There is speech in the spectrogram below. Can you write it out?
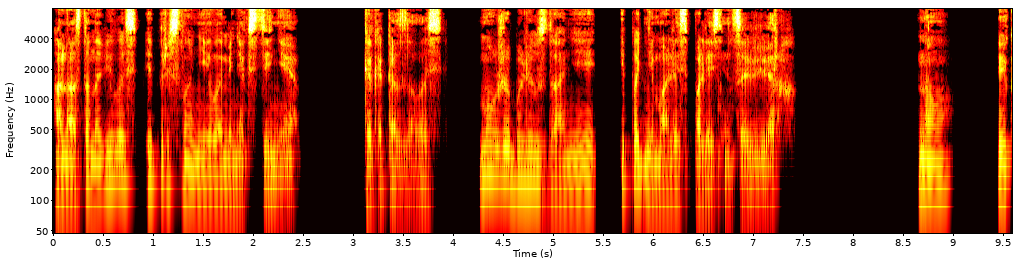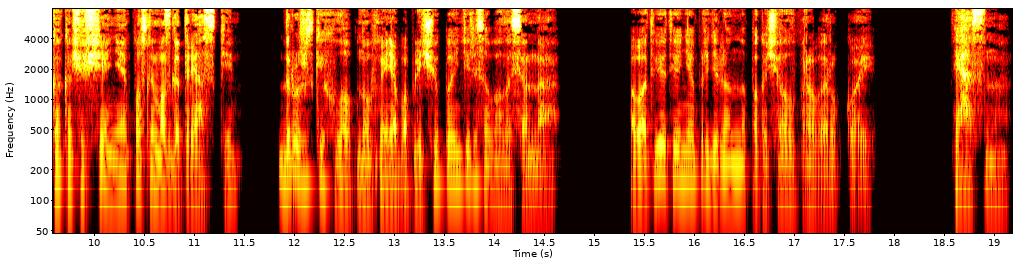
Она остановилась и прислонила меня к стене. Как оказалось, мы уже были в здании и поднимались по лестнице вверх. «Ну, и как ощущение после мозготряски?» Дружески хлопнув меня по плечу, поинтересовалась она. В ответ я неопределенно покачал правой рукой. «Ясно.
